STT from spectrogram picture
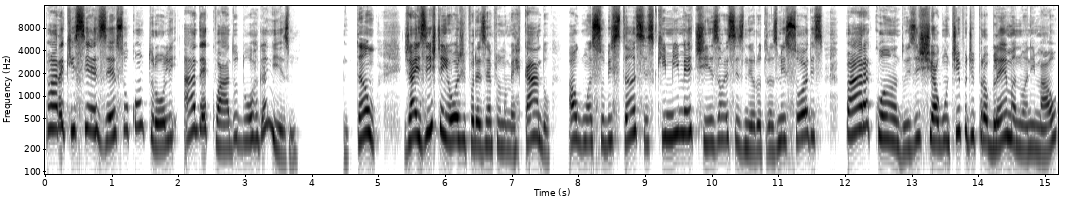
para que se exerça o controle adequado do organismo. Então, já existem hoje, por exemplo, no mercado, algumas substâncias que mimetizam esses neurotransmissores para quando existir algum tipo de problema no animal,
